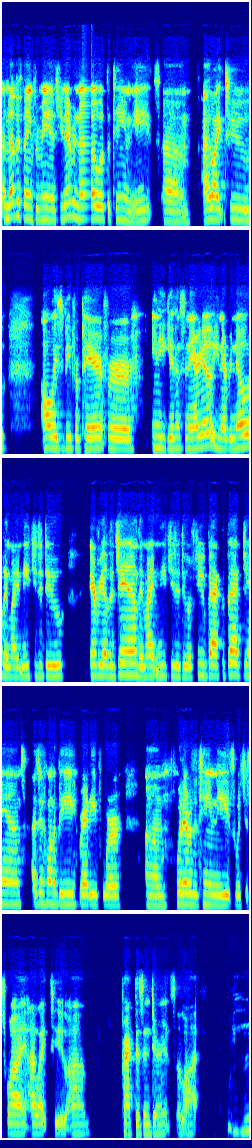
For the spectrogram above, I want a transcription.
another thing for me is you never know what the team needs. Um, I like to always be prepared for any given scenario. You never know. They might need you to do every other jam. They might need you to do a few back to back jams. I just want to be ready for um, whatever the team needs, which is why I like to um, practice endurance a lot. Mm-hmm.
